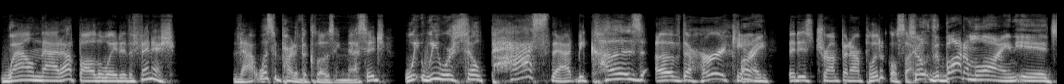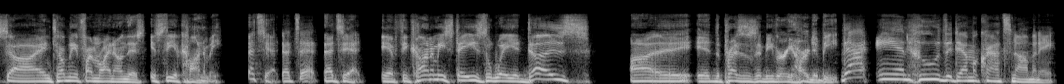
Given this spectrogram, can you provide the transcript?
wound that up all the way to the finish. That wasn't part of the closing message. We, we were so past that because of the hurricane right. that is Trump in our political cycle. So the bottom line, it's uh, and tell me if I'm right on this. It's the economy. That's it. That's it. That's it. If the economy stays the way it does, uh, it, the president's gonna be very hard to beat. That and who the Democrats nominate.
